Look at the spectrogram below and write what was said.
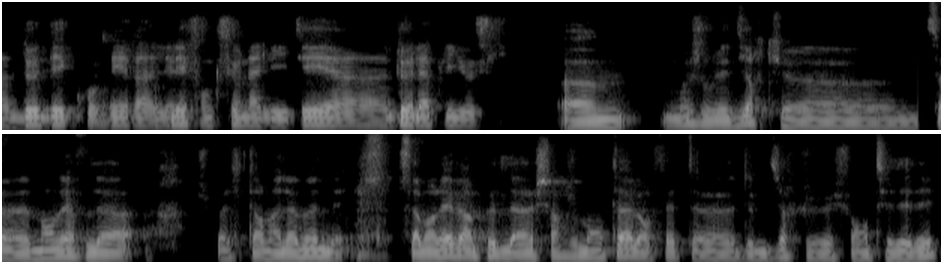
de découvrir les fonctionnalités euh, de l'appli aussi. Euh, moi, je voulais dire que ça m'enlève la, je sais pas le terme à la mode, mais ça m'enlève un peu de la charge mentale en fait de me dire que je vais faire en TDD,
